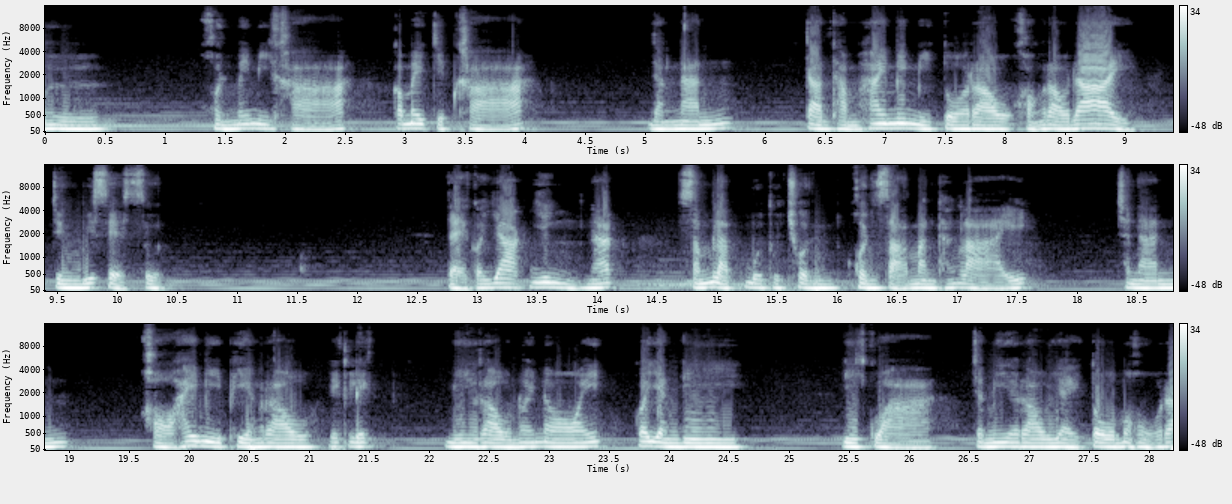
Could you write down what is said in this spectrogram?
มือ คนไม่มีขา ก็ไม่เจ็บขา ดังนั้น การทำให้ไม่มีตัวเราของเราได้ จึงวิเศษสุด แต่ก็ยากยิ่งนัก สำหรับบุตุชนคนสามัญทั้งหลาย ฉะนั้นขอให้มีเพียงเราเล็กๆ มีเราน้อยๆ ก็ยังดี ดีกว่าจะมีเราใหญ่โตมโหฬ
